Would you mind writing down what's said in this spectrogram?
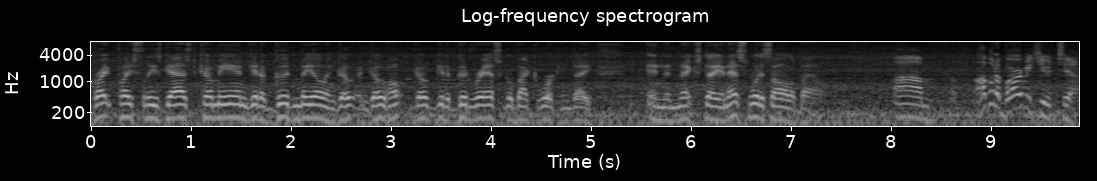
great place for these guys to come in, get a good meal, and go and go home, go get a good rest, go back to working day, and the next day, and that's what it's all about. Um, how about a barbecue tip?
